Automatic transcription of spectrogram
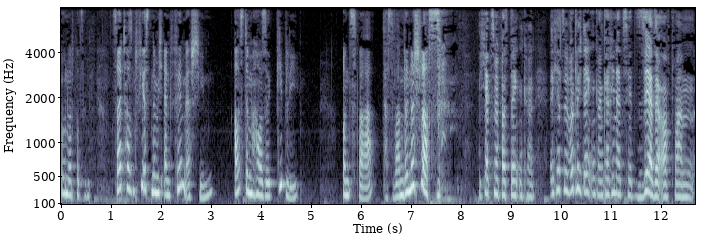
100%. 2004 ist nämlich ein Film erschienen aus dem Hause Ghibli. Und zwar Das wandelnde Schloss. Ich hätte es mir fast denken können. Ich hätte es mir wirklich denken können. Karina erzählt sehr, sehr oft von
